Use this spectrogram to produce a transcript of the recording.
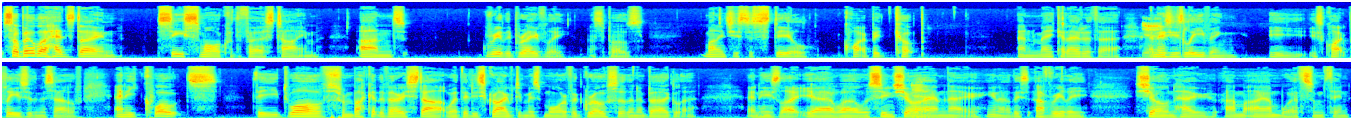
So Bilbo heads down, sees Smaug for the first time, and really bravely, I suppose, manages to steal quite a big cup and make it out of there. And as he's leaving, he is quite pleased with himself, and he quotes the dwarves from back at the very start, where they described him as more of a grocer than a burglar. And he's like, "Yeah, well, we'll soon show I am now. You know, this I've really." shown how um, I am worth something.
